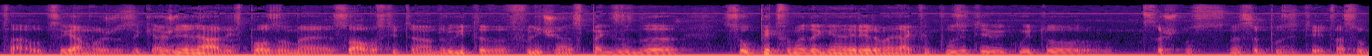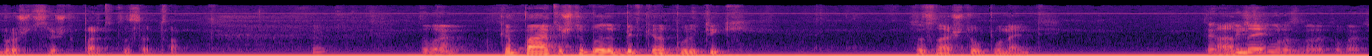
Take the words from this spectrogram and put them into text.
Това от сега може да се каже. Ние няма да използваме слабостите на другите в личен аспект, за да се опитваме да генерираме някакви позитиви, които всъщност не са позитиви. Това се обръща срещу партията след това. Добре. Кампанията ще бъде битка на политики с нашите опоненти. Те дали не... ще го разберат обаче?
